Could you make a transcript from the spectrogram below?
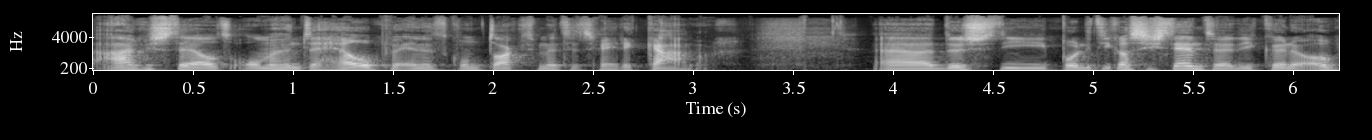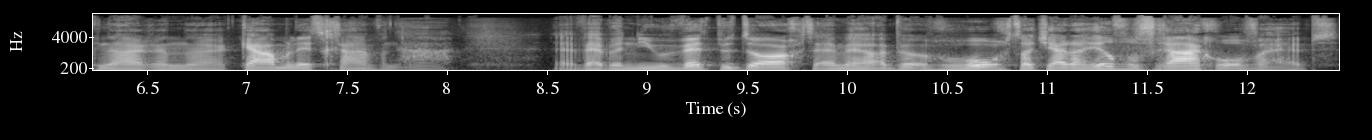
aangesteld om hun te helpen in het contact met de Tweede Kamer. dus die politieke assistenten die kunnen ook naar een Kamerlid gaan van... Ah, eh, we hebben een nieuwe wet bedacht en we hebben gehoord dat jij daar heel veel vragen over hebt.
